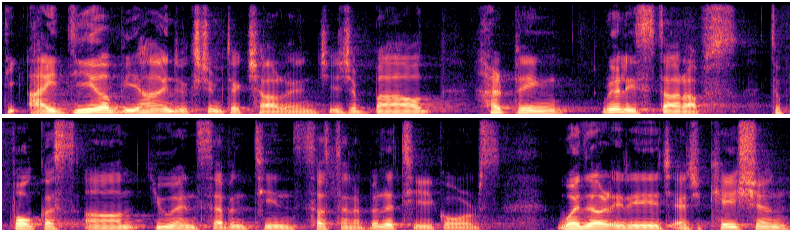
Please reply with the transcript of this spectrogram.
the idea behind the Extreme Tech Challenge is about helping really startups to focus on UN 17 sustainability goals, whether it is education,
